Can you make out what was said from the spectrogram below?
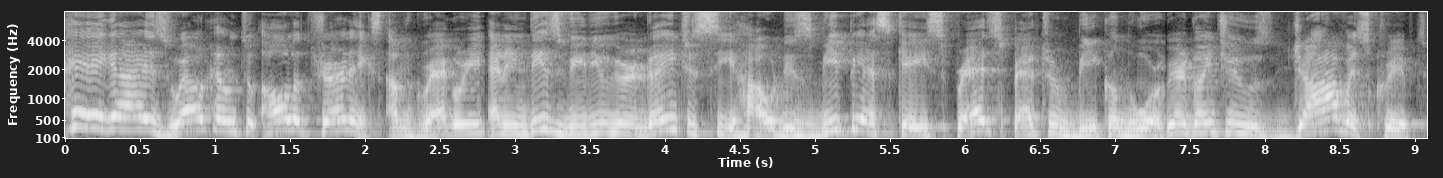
Hey guys, welcome to All Electronics. I'm Gregory and in this video you're going to see how this BPSK spread spectrum beacon works. We are going to use JavaScript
